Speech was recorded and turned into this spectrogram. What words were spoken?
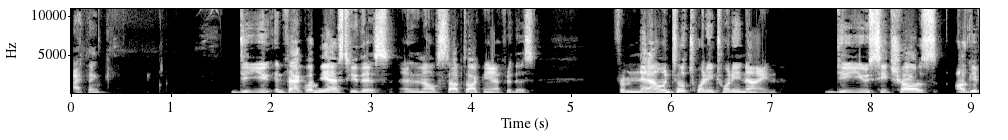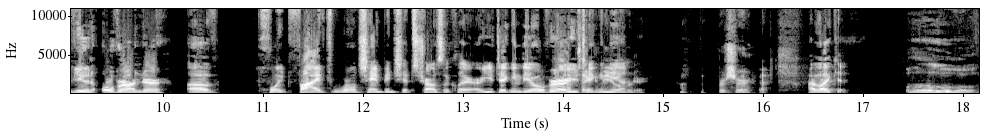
i think Do you, in fact, let me ask you this, and then I'll stop talking after this. From now until 2029, do you see Charles? I'll give you an over under of 0.5 world championships, Charles Leclerc. Are you taking the over or are I'm you taking taking, the the, under? For sure I like it. Ooh,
